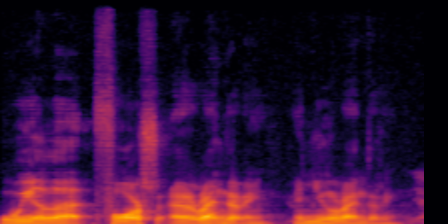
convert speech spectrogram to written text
will force a rendering, a new rendering. Yeah.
